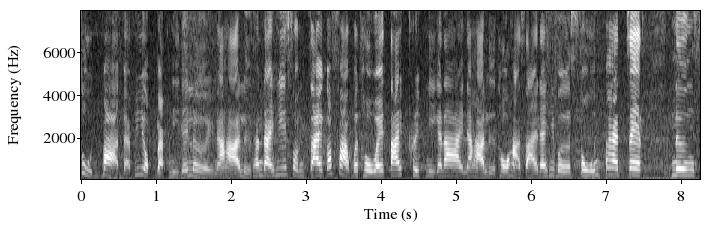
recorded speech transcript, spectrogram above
ศูนย์บาทแบบพี่หยกแบบนี้ได้เลยนะคะ หรือท่านใดที่สนใจก็ฝากเบอร์โทรไว้ใต้คลิปนี้ก็ได้นะคะ หรือโทรหาสายได้ที่เบอร์ 087 1000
